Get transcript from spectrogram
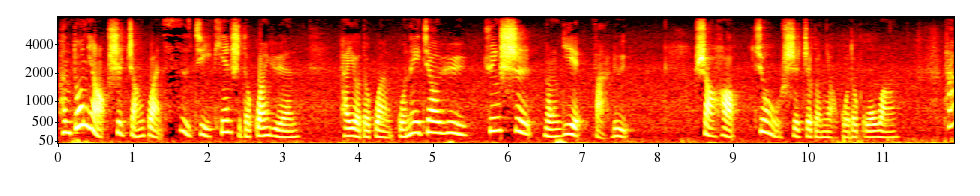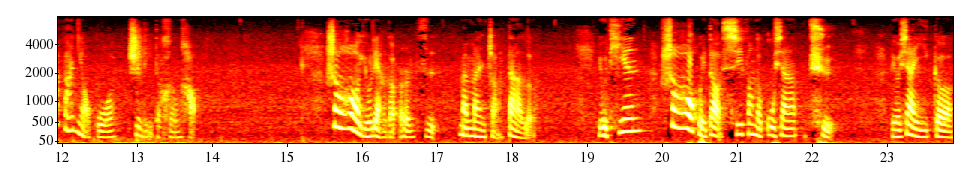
很多鸟是掌管四季天时的官员，还有的管国内教育、军事、农业、法律。少昊就是这个鸟国的国王，他把鸟国治理得很好。少昊有两个儿子，慢慢长大了。有天。少昊回到西方的故乡去，留下一个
